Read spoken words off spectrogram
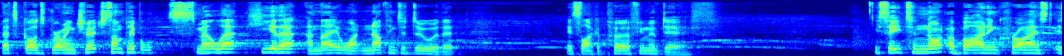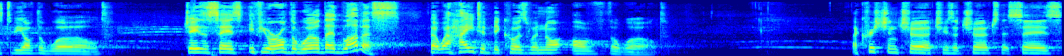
That's God's growing church. Some people smell that, hear that, and they want nothing to do with it. It's like a perfume of death. You see, to not abide in Christ is to be of the world. Jesus says, if you were of the world, they'd love us, but we're hated because we're not of the world. A Christian church is a church that says,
